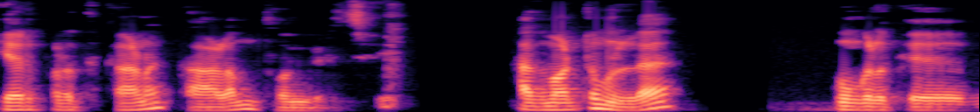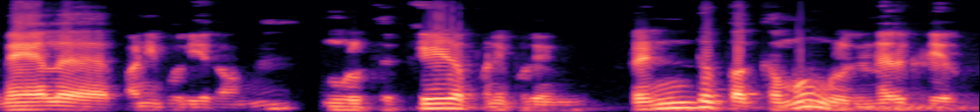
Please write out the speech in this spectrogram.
ஏற்படுறதுக்கான காலம் துவங்கிடுச்சு அது மட்டும் இல்லை உங்களுக்கு மேலே பணிபுரியறவங்க உங்களுக்கு கீழே பணிபுரியவங்க ரெண்டு பக்கமும் உங்களுக்கு நெருக்கடி இருக்கும்.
